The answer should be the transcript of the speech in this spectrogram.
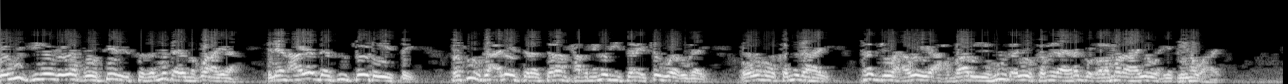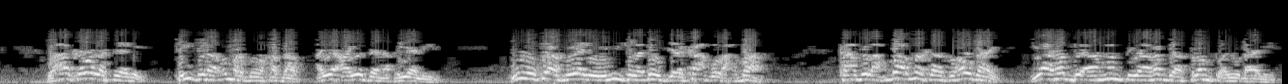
oo wejigeyga iyo qoortayda iskaga mid ay noqonayaan. Ilaan aayaddaasuu soo dhegeystay rasuulka calayhi salaatusalaam xaqnimadiisana isagu waa ogaay oo wuxuu ka mid ahay raggii waxaa weeye axbaaru yahuud ayuu ka mid ahay raggii culammada ahayo wax yaqiino u ahay. Waxaa kaloo la sheegay sayidinaa cumar bin khadaab ayaa aayaddan akriyaa layidhi wuxuu ku akriyaa layidhi ninkii la dhihi jiray kacbul axbaar kacbul axbaar markaas waxau dhahay yaa rabbi aamantu yaa rabbi aslamtu ayuu dhaha layidhi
